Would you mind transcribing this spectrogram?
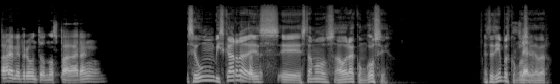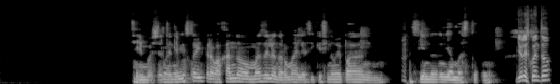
Ahora me pregunto, ¿nos pagarán? Según Vizcarra, es, eh, estamos ahora con goce. Este tiempo es con goce, a ver. Sí, pues este bueno, yo estoy trabajando más de lo normal, así que si no me pagan, haciendo ya más todo. Yo les cuento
